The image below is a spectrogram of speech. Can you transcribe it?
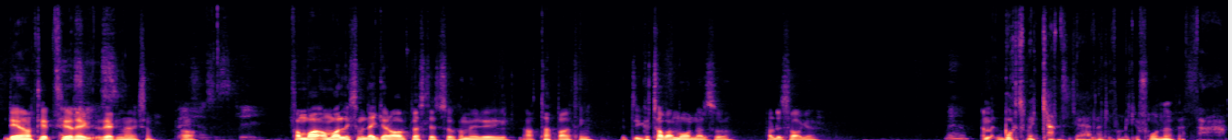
Det är de tre, tre reg- reglerna liksom. Ja. För om man, om man liksom lägger av plötsligt så kommer du ja, tappa allting. Det tar bara en månad så har du svagare. Ja, men bort med kattjäveln från mikrofonen för fan.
